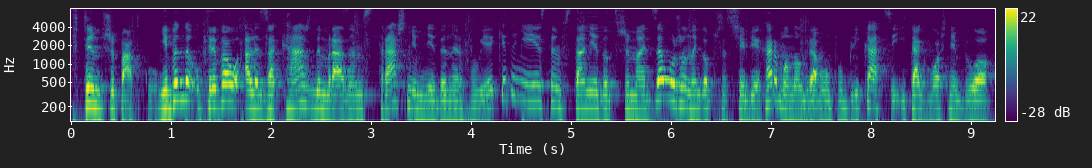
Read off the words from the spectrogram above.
w tym przypadku. Nie będę ukrywał, ale za każdym razem strasznie mnie denerwuje, kiedy nie jestem w stanie dotrzymać założonego przez siebie harmonogramu publikacji. I tak właśnie było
